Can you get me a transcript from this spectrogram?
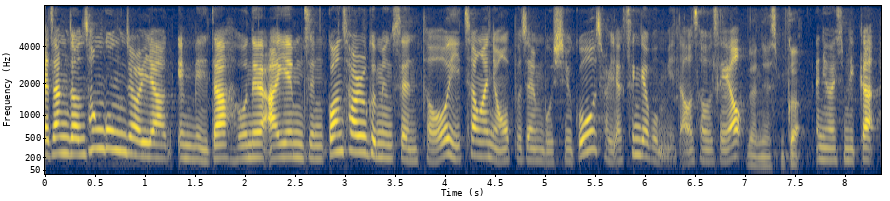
개장 전 성공 전략입니다. 오늘 IM증권 서울금융센터 이창환 영업부장 모시고 전략 챙겨봅니다. 어서 오세요. 네, 안녕하십니까. 안녕하십니까.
